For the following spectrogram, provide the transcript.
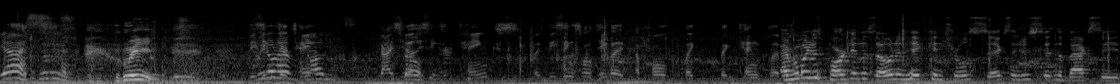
Yes. Wait. These we don't have tank- guns. Guys, you know these things are tanks? Like these things will take like a full, like, like 10 clips. Everyone just park in the zone and hit control 6 and just sit in the back seat.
